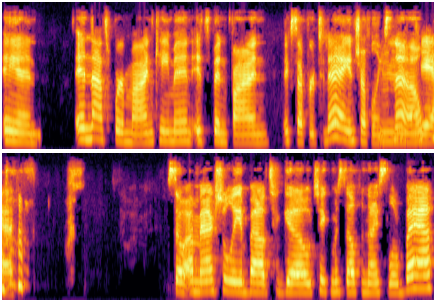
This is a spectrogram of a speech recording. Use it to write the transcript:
And and that's where mine came in. It's been fine except for today and shoveling mm, snow. Yes. So I'm actually about to go take myself a nice little bath,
